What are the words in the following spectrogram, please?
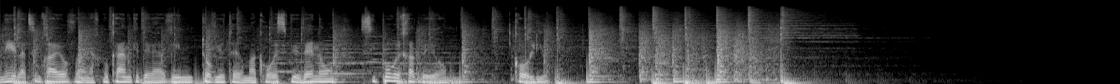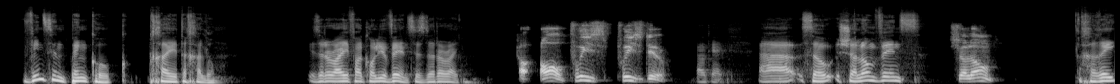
אני אלעד שמחיוף ואנחנו כאן כדי להבין טוב יותר מה קורה סביבנו, סיפור אחד ביום, כל יום. וינסנט פנקוק חי את החלום. Is it alright if I call you Vince? Is that alright? Oh, oh, please, please do. Okay. Uh, so, שלום וינס. שלום. אחרי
